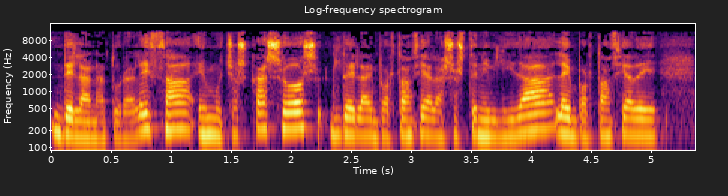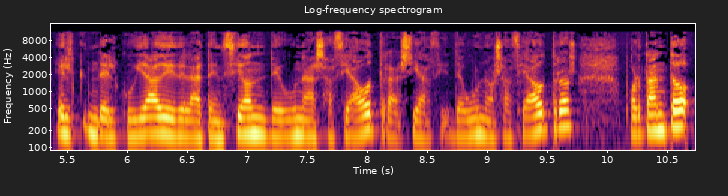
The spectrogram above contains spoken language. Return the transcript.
de la naturaleza, en muchos casos, de la importancia de la sostenibilidad, la importancia de el- del cuidado y de la atención de unas hacia otras y hacia- de unos hacia otros. Por tanto,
